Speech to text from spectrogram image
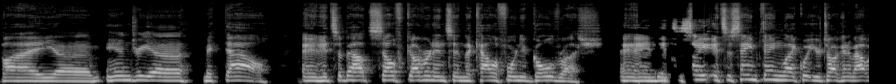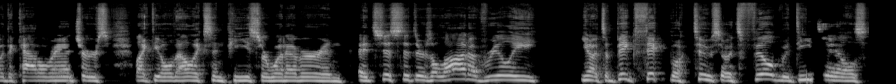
by uh, Andrea McDowell, and it's about self governance in the California gold rush. And it's the same. It's the same thing like what you're talking about with the cattle ranchers, like the old Ellickson piece or whatever. And it's just that there's a lot of really, you know, it's a big thick book too, so it's filled with details,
